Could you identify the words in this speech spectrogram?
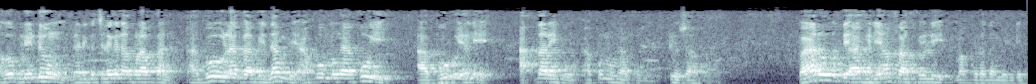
Aku berlindung dari kejelekan aku lakukan. Abu laka bidambi, aku mengakui. Abu yakni aktarifu, aku mengakui dosa aku. Baru di akhirnya fakfili maghfiratan mindik.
